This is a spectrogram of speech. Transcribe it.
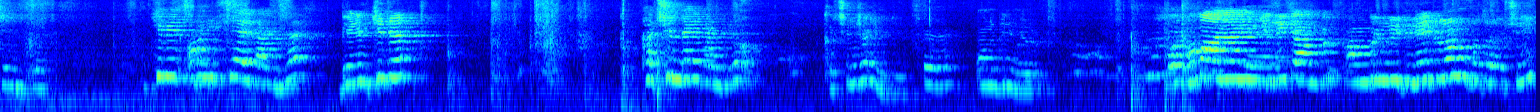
şimdi. 2013'te evlendiler. Benimki de Kaçında evlendiler? kaçıncı ay mı diyor? Evet. Onu bilmiyorum. Ama annemin yedik ambul, ambulüydü. Neydi şeyi?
